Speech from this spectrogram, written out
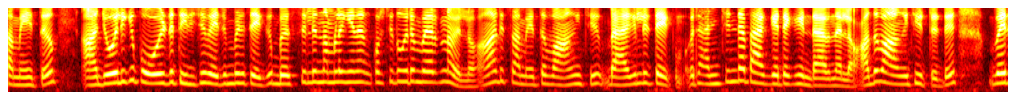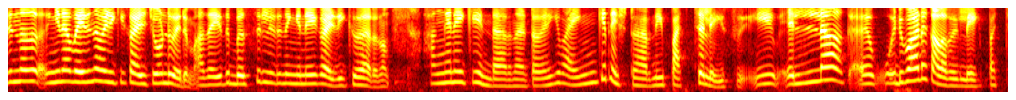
സമയത്ത് ആ ജോലിക്ക് പോയിട്ട് തിരിച്ച് വരുമ്പോഴത്തേക്ക് ബസ്സിൽ നമ്മളിങ്ങനെ കുറച്ച് ദൂരം വരണമല്ലോ. ആ ഒരു സമയത്ത് വാങ്ങിച്ച് ബാഗിലിട്ടേക്കും ഒരു അഞ്ചിന്റെ പാക്കറ്റൊക്കെ ഉണ്ടായിരുന്നല്ലോ. അത് വാങ്ങിച്ചിട്ടിട്ട് വരുന്നത് ഇങ്ങനെ വരുന്ന വഴിക്ക് കഴിച്ചുകൊണ്ട് വരും. അതായത് ബസ്സിലിരുന്ന് ഇങ്ങനെ കഴിക്കുമായിരുന്നു അങ്ങനെയൊക്കെ ഉണ്ടായിരുന്നു കേട്ടോ. എനിക്ക് ഭയങ്കര ഇഷ്ടമായിരുന്നു ഈ പച്ച ലേസ്. ഈ എല്ലാ ഒരുപാട് കളറില്ലേ? പച്ച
